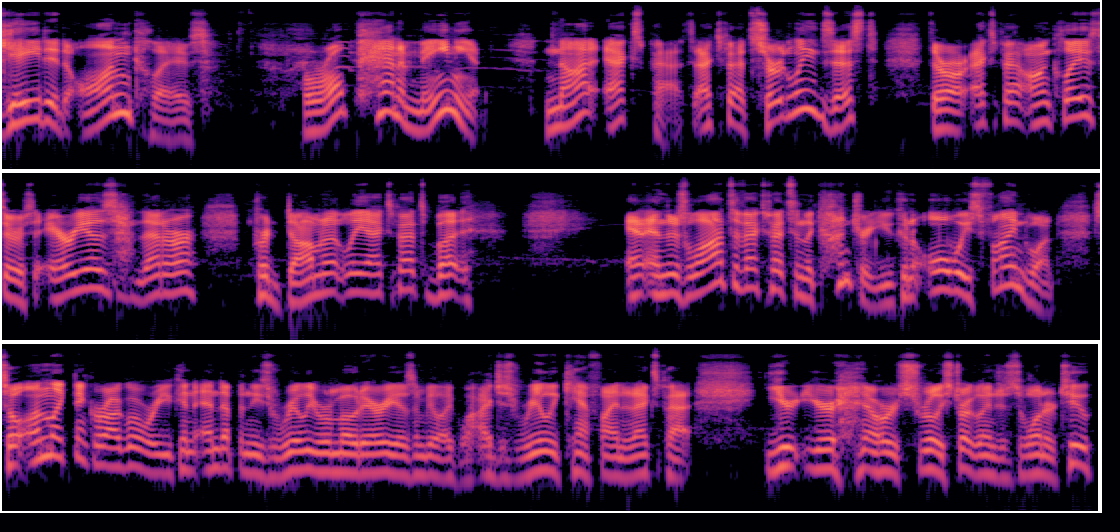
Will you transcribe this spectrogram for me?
gated enclaves are all panamanian not expats. Expats certainly exist. There are expat enclaves. There's areas that are predominantly expats, but and, and, there's lots of expats in the country. You can always find one. So unlike Nicaragua, where you can end up in these really remote areas and be like, well, I just really can't find an expat. You're, you're or really struggling just one or two.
